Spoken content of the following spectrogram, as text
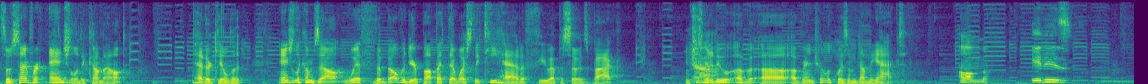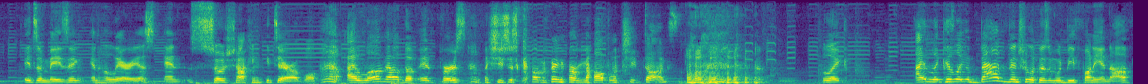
So it's time for Angela to come out. Heather killed it. Angela comes out with the Belvedere puppet that Wesley T had a few episodes back, and she's Yeah. going to do a, a, a ventriloquism dummy act. Um, it is. It's amazing and hilarious and so shockingly terrible. I love how the at first like she's just covering her mouth when she talks. like, I like because like bad ventriloquism would be funny enough,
